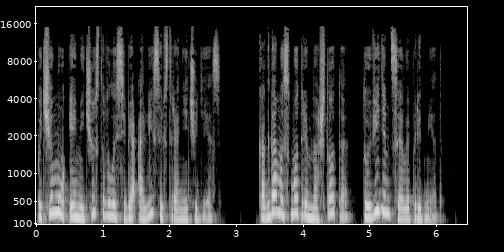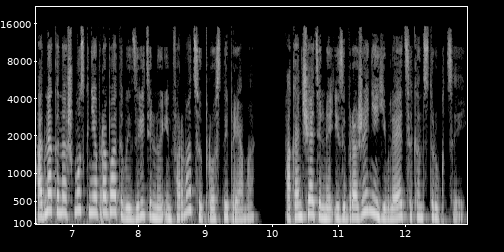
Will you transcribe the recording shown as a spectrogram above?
почему Эми чувствовала себя Алисой в «Стране чудес». Когда мы смотрим на что-то, то видим целый предмет. Однако наш мозг не обрабатывает зрительную информацию просто и прямо. Окончательное изображение является конструкцией.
